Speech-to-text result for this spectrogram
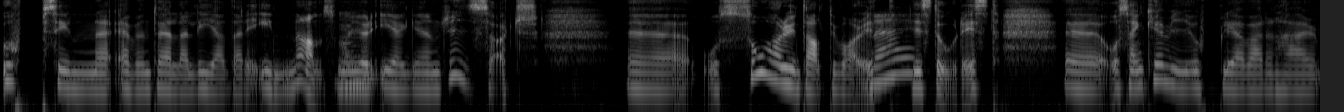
upp sin eventuella ledare innan så man mm. gör egen research. Och så har det inte alltid varit Nej. historiskt. Och sen kan vi uppleva den här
